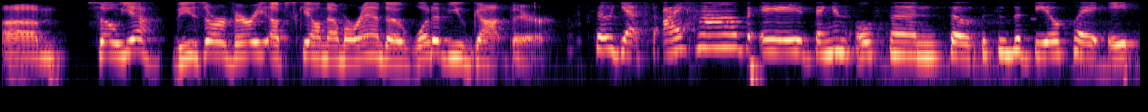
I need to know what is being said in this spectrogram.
um, so yeah, these are very upscale. Now, Miranda, what have you got there? So yes, I have a Bang & Olufsen. So this is the Beoplay 8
